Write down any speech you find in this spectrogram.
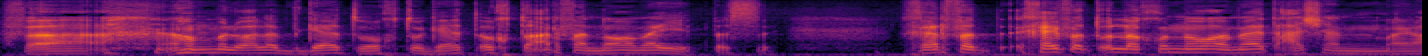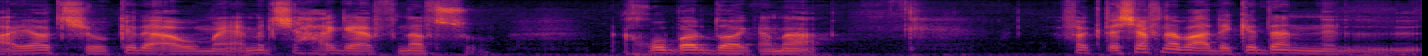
فام الولد جات وأخته جات. أخته عارفة إن هو ميت بس خايفة خايفة تقول لأخوه إن هو مات عشان ما يعيطش وكده أو ما يعملش حاجة في نفسه. أخوه برضه يا جماعة. فاكتشفنا بعد كده إن ال...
